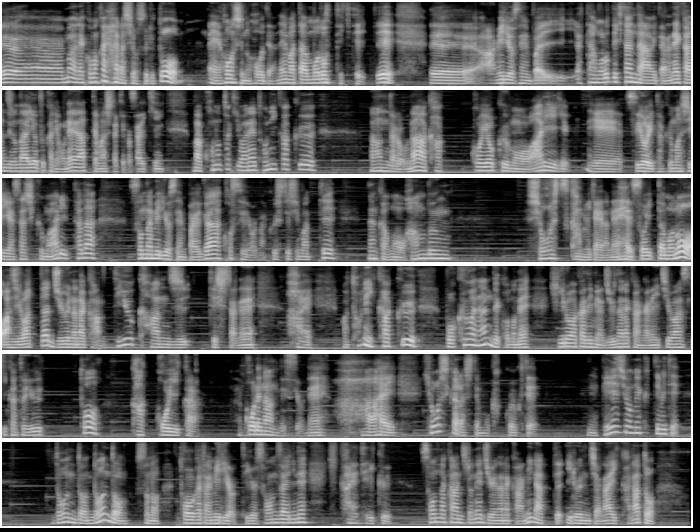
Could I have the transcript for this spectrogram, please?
えー、まあね、細かい話をすると、えー、本誌の方ではね、また戻ってきていて、えー、あ、ミリオ先輩、やった戻ってきたんだ、みたいなね、感じの内容とかにもね、なってましたけど、最近。まあ、この時はね、とにかく、なんだろうな、かっこよくもあり、えー、強い、たくましい、優しくもあり、ただ、そんなミリオ先輩が個性をなくしてしまって、なんかもう半分、消失感みたいなね、そういったものを味わった17巻っていう感じでしたね。はい。まあ、とにかく、僕はなんでこのね、ヒーローアカデミア17巻がね、一番好きかというと、かっこいいから。これなんですよね。はい。表紙からしてもかっこよくて、ね、ページをめくってみて、どんどんどんどんその東型ミリオっていう存在にね、惹かれていく。そんな感じのね、17巻になっているんじゃないかなと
